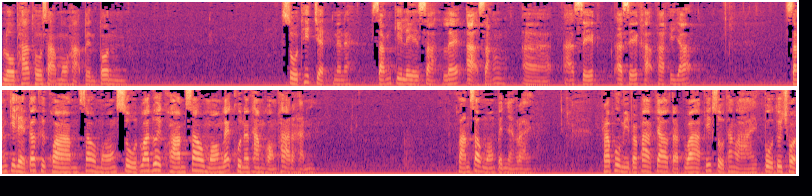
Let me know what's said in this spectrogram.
โลภะโทสะโมหะเป็นต้น สูตรที่เจ็ดเนี่ยนะสังกิเลสะและอะสังอาเสกอาเสขะภาคยะ สังกิเลสก็คือความเศร้าหมองสูตรว่าด้วยความเศร้าหมองและคุณธรรมของพระอรหันต์ความเศร้าหมองเป็นอย่างไร พระผู้มีพระภาคเจ้าตรัสว่าภิกษุทั้งหลาย ปุตุชน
